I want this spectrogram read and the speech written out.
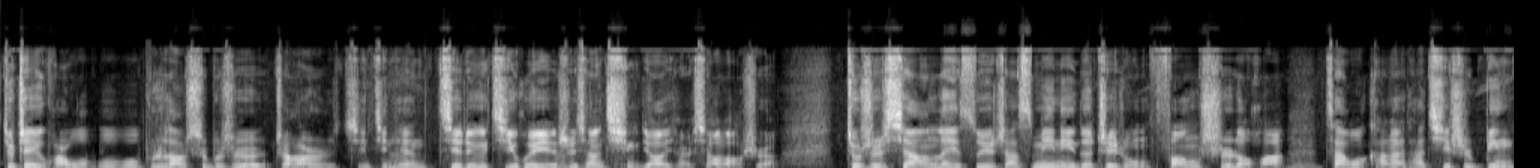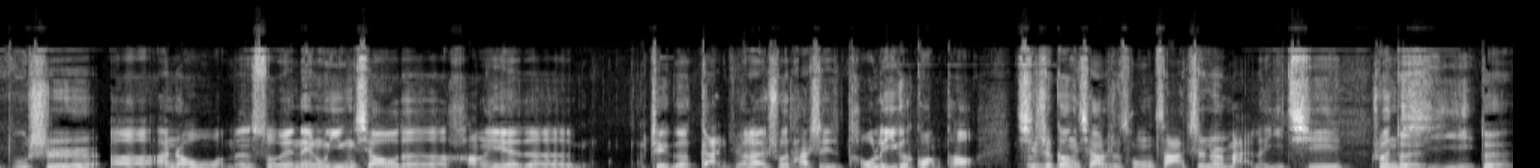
就这一块我我我不知道是不是正好今今天借这个机会也是想请教一下肖老师，就是像类似于 Just Mini 的这种方式的话，嗯在我看来，它其实并不是呃按照我们所谓内容营销的行业的。这个感觉来说，它是投了一个广告，其实更像是从杂志那儿买了一期专题。对，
